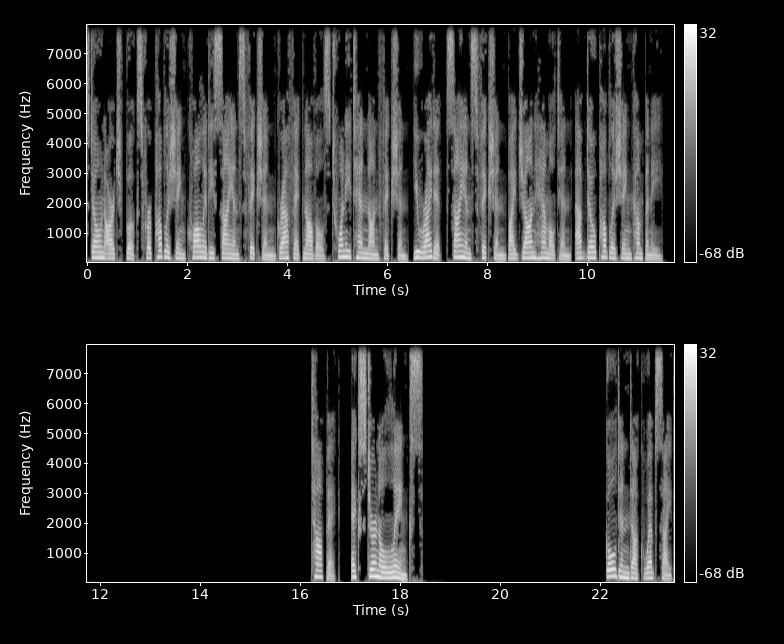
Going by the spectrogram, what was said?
Stone Arch Books for publishing quality science fiction graphic novels 2010 Nonfiction, You Write It, Science Fiction by John Hamilton Abdo Publishing Company. External links Golden Duck website.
